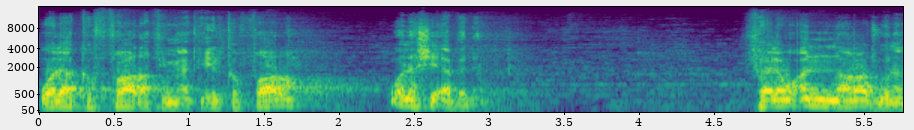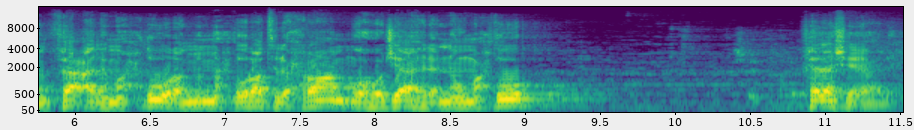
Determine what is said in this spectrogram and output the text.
ولا كفارة فيما فيه الكفارة ولا شيء أبدا. فلو أن رجلا فعل محظورا من محظورات الإحرام وهو جاهل أنه محظور فلا شيء عليه.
